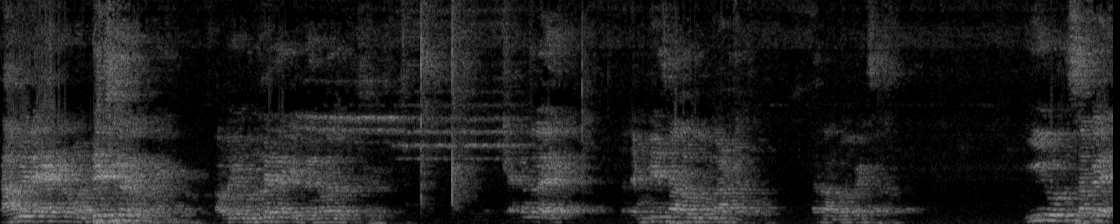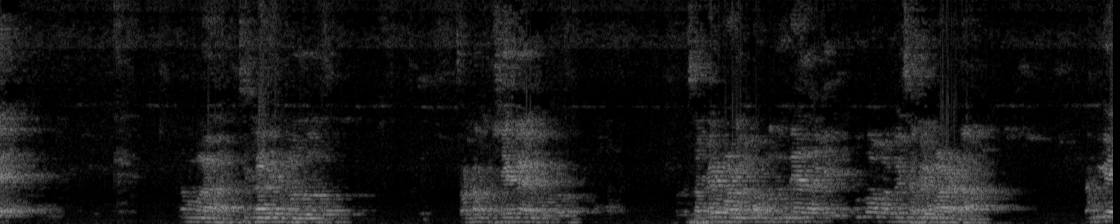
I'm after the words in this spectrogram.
ಕಾವೇರಿ ಆಯೋಗದ ಅಧ್ಯಕ್ಷರ. ಅವರಿಗೆ ಮೊದಲನೇದಾಗಿ ಧನ್ಯವಾದ. ಯಾಕಂದ್ರೆ ಎಂ ಪಿ ಸರ್ ಅವರು ಮಾಡಬೇಕು ಸರ್ ಈ ಒಂದು ಸಭೆ ನಮ್ಮ ಚಿಲ್ಲಾಡಿ ಇರ್ಬೋದು ಚೋಟಪ್ಪ ಶೇಖರ್ ಇರ್ಬೋದು ಒಂದು ಸಭೆ ಮಾಡೋಣ ಮೊದಲನೇದಾಗಿ ಪೂರ್ವಭಾವಿ ಸಭೆ ಮಾಡೋಣ ನಮಗೆ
